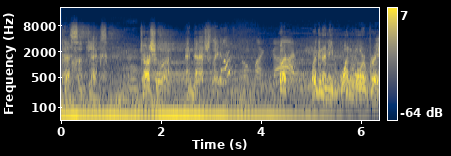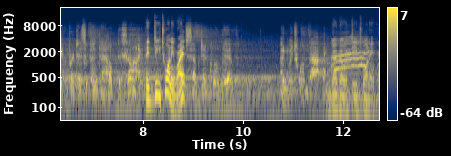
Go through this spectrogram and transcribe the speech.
test subjects, Joshua and Ashley. Oh my But we're going to need one more brave participant to help decide The D20, right? which subject will live and which will die. I'm gonna go with D20.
